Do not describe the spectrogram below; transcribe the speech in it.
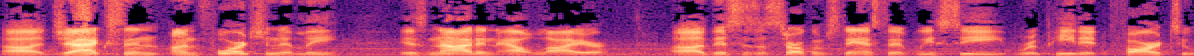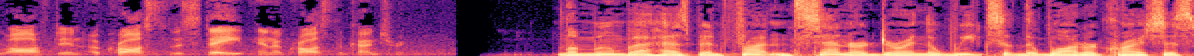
Uh, Jackson, unfortunately, is not an outlier. Uh, this is a circumstance that we see repeated far too often across the state and across the country. Lumumba has been front and center during the weeks of the water crisis,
